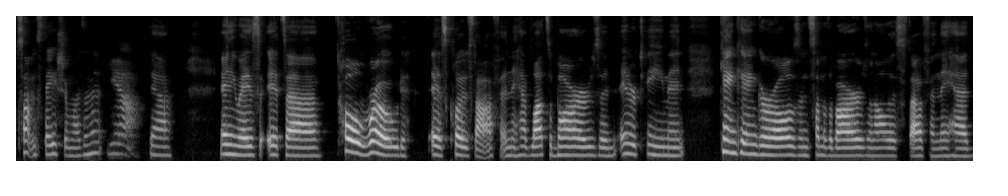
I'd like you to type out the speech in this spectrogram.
something station, wasn't it? Yeah. Yeah. Anyways, it's a whole road is closed off, and they have lots of bars and entertainment, can can girls, and some of the bars and all this stuff, and they had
